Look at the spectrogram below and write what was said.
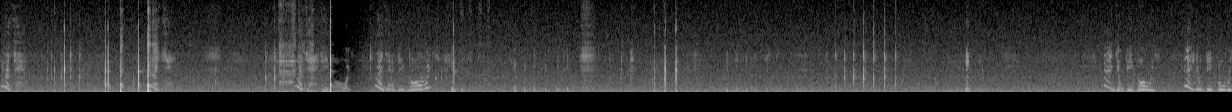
What's that? What's that? What's that, big boy? What's that, big boy? you big boy. Hey, you big boy.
